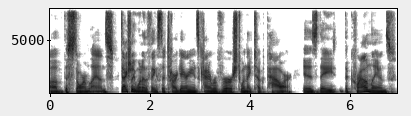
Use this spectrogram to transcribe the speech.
of the Stormlands. It's actually one of the things the Targaryens kind of reversed when they took power is they the crown lands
